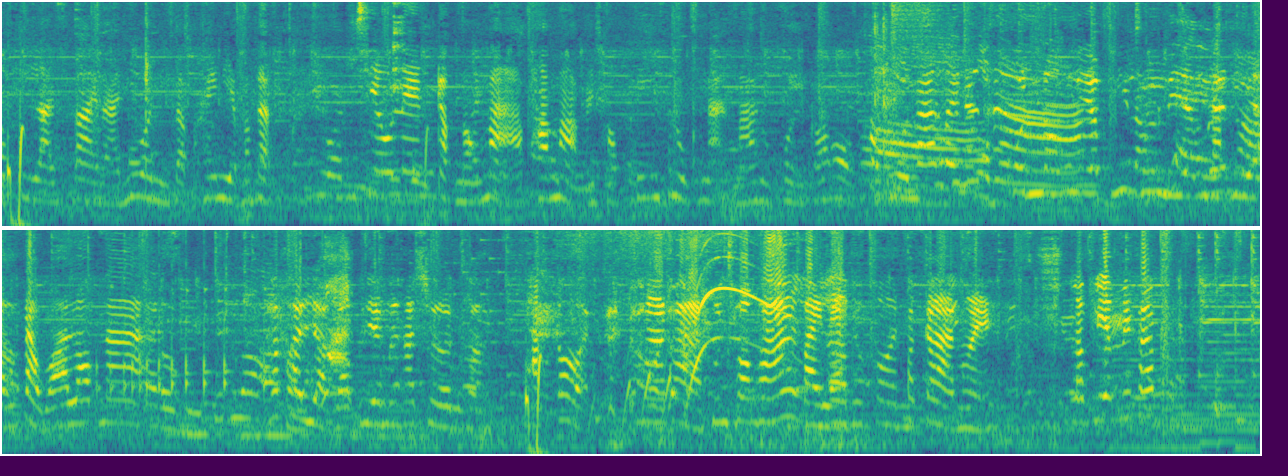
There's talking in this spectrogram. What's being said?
LP Lifestyle นะที่วันนี้แบบให้เนี่ยมาแบบเชียวเล่นกับน้องหมาพาหมาไปช้อปปิ้งสนุกสนานมากทุกคนก็ขอบคุณมากเลยนะคะขอบคุณน้องเลียบที่เราเลี้ยงรันะบเลี้ยงแต่ว่ารอบหน้าเออถ้าใครอยากรับเลี้ยงนะคะเชิญค่ะพักก่อนมาค่ะคุณชองคะไปแล้วทุกคน ประกาศหน่อย รับเลี้ยงไหมครับไ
